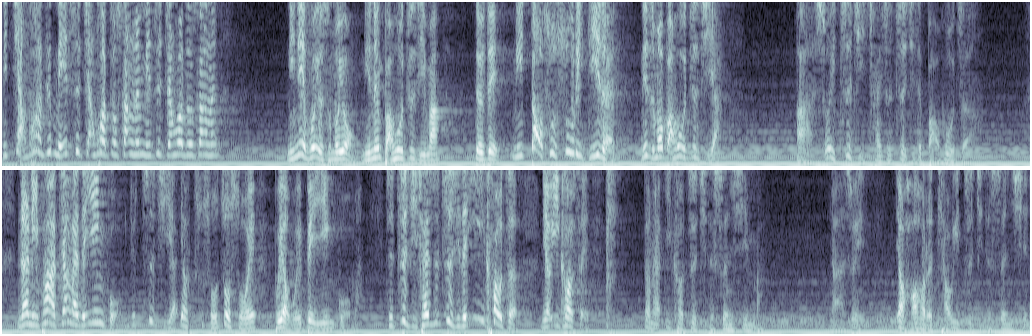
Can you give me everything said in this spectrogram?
你讲话就每一次讲话都伤人，每次讲话都伤人，你念佛有什么用？你能保护自己吗？对不对？你到处树立敌人，你怎么保护自己啊？啊，所以自己才是自己的保护者。那你怕将来的因果，你就自己啊要所作所为不要违背因果嘛。就自己才是自己的依靠者。你要依靠谁？当然要依靠自己的身心嘛。啊，所以要好好的调育自己的身心，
